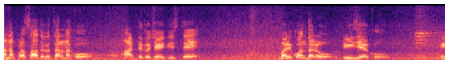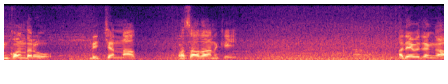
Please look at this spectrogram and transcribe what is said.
అన్నప్రసాద వితరణకు ఆర్థిక చేతిస్తే మరికొందరు డీజేకు ఇంకొందరు నిత్యన్న ప్రసాదానికి అదేవిధంగా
